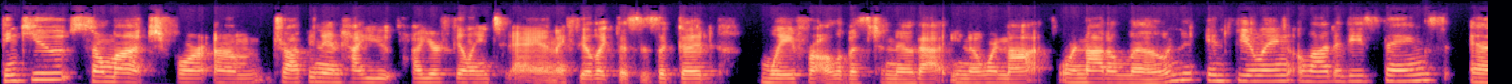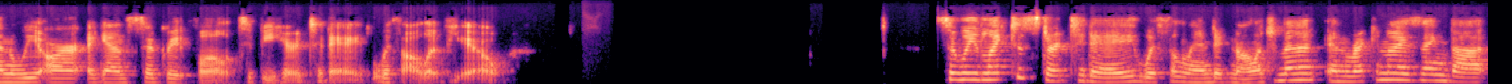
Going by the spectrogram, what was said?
thank you so much for um, dropping in how you how you're feeling today and i feel like this is a good way for all of us to know that you know we're not we're not alone in feeling a lot of these things and we are again so grateful to be here today with all of you so we'd like to start today with the land acknowledgement and recognizing that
